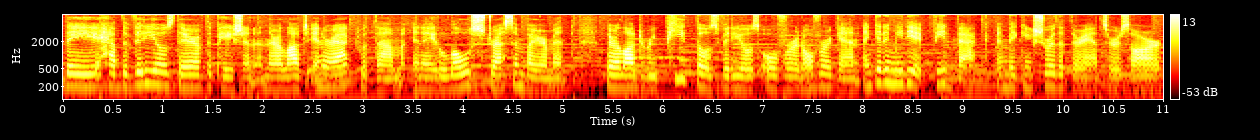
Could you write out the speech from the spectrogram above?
they have the videos there of the patient and they're allowed to interact with them in a low stress environment. They're allowed to repeat those videos over and over again and get immediate feedback and making sure that their answers are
